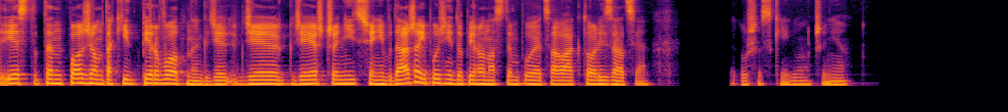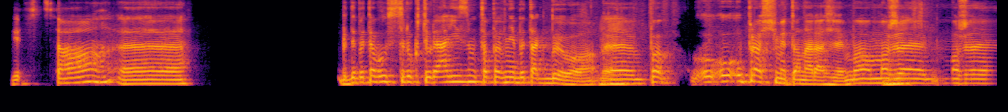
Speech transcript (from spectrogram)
jest to ten poziom taki pierwotny, gdzie, gdzie, gdzie jeszcze nic się nie wydarza i później dopiero następuje cała aktualizacja tego wszystkiego, czy nie? Jest co? E, Gdyby to był strukturalizm, to pewnie by tak było. Mhm. Po, u, uprośćmy to na razie, bo może, mhm. może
